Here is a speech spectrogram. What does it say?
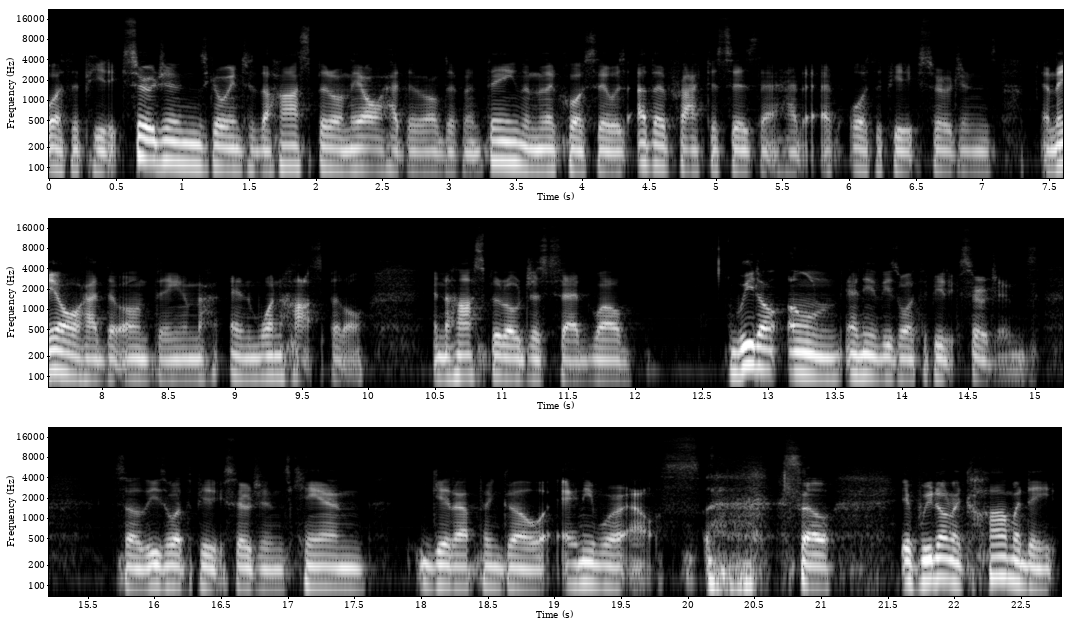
orthopedic surgeons go into the hospital, and they all had their own different thing. And then of course there was other practices that had uh, orthopedic surgeons, and they all had their own thing in, the, in one hospital. And the hospital just said, well, we don't own any of these orthopedic surgeons, so these orthopedic surgeons can get up and go anywhere else. so if we don't accommodate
